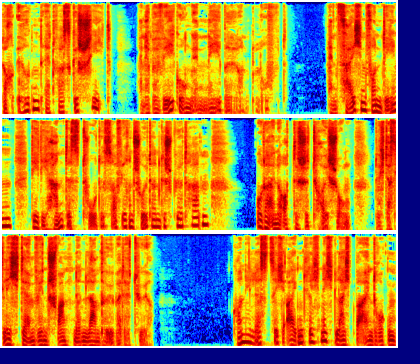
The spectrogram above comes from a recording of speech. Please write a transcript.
doch irgendetwas geschieht, eine Bewegung in Nebel und Luft, ein Zeichen von denen, die die Hand des Todes auf ihren Schultern gespürt haben, oder eine optische Täuschung durch das Licht der im Wind schwankenden Lampe über der Tür. Conny lässt sich eigentlich nicht leicht beeindrucken,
